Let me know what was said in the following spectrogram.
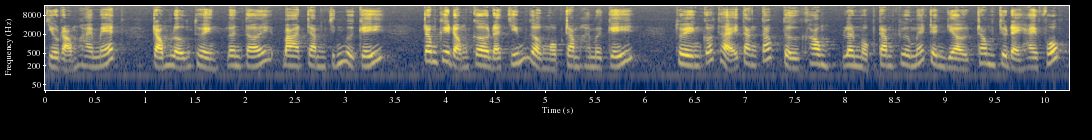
chiều rộng 2 m, trọng lượng thuyền lên tới 390 kg, trong khi động cơ đã chiếm gần 120 kg. Thuyền có thể tăng tốc từ 0 lên 100 km/h trong chưa đầy 2 phút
